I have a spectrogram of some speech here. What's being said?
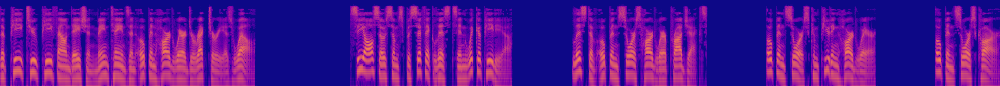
The P2P Foundation maintains an open hardware directory as well. See also some specific lists in Wikipedia. List of open source hardware projects Open source computing hardware Open source car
